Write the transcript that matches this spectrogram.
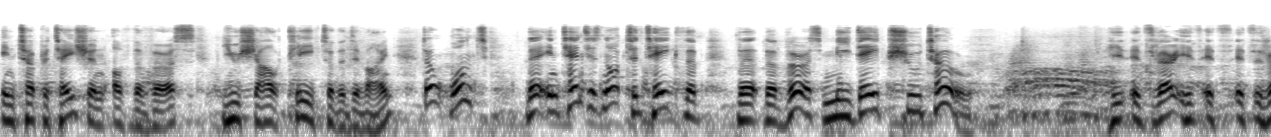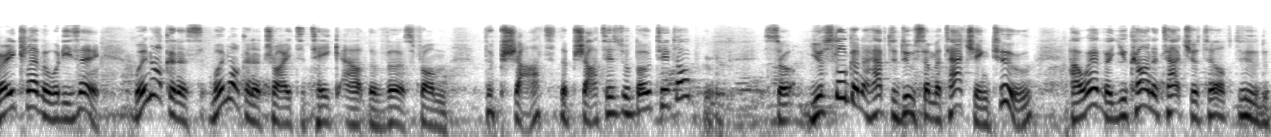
interpretation of the verse, you shall cleave to the divine, don't want their intent is not to take the, the, the verse midei pshuto. He, it's very it's, it's it's very clever what he's saying. We're not gonna we're not gonna try to take out the verse from the pshat, the pshat is ubotidobru. So you're still to have to do some attaching too. However, you can't attach yourself to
